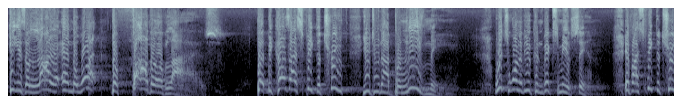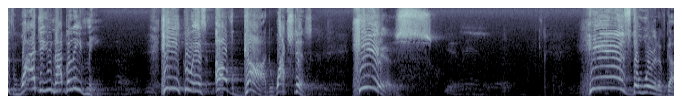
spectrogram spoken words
He is a liar and the what? The father of lies. But because I speak the truth, you do not believe me. Which one of you convicts me of sin? If I speak the truth, why do you not believe me? He who is of God, watch this, hears. Hears the word of God.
